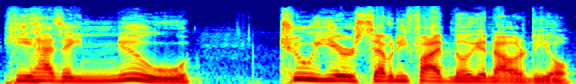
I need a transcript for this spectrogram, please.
He has a new two year, $75 million deal,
